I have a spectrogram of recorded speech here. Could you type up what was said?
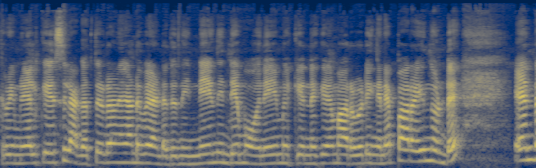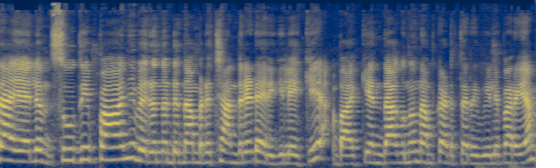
ക്രിമിനൽ കേസിൽ അകത്തിടാനാണ് വേണ്ടത്. നിന്നെയും നിന്റെ മോനെയും ഒക്കെ എന്നൊക്കെ മറുപടി ഇങ്ങനെ പറയുന്നുണ്ട്. എന്തായാലും സുതി പാഞ്ഞു വരുന്നുണ്ട് നമ്മുടെ ചന്ദ്രയുടെ അരികിലേക്ക്. ബാക്കി എന്താകുന്നു നമുക്ക് അടുത്ത റിവ്യൂൽ പറയാം.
